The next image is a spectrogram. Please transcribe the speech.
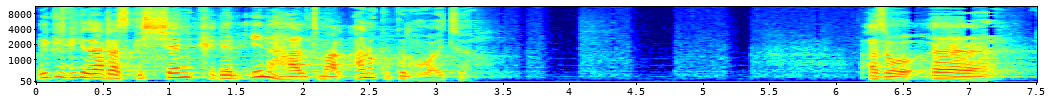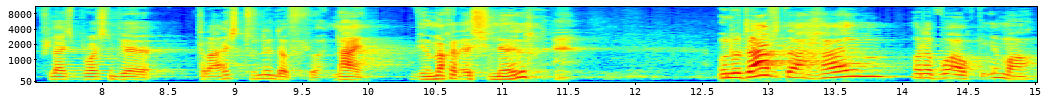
wirklich, wie gesagt, das Geschenk, den Inhalt mal angucken heute. Also, äh, vielleicht bräuchten wir drei Stunden dafür. Nein, wir machen es schnell. Und du darfst daheim oder wo auch immer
